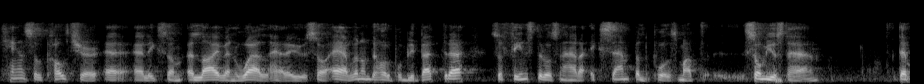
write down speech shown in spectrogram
cancel culture är, är, liksom alive and well här i USA. Även om det håller på att bli bättre så finns det då sådana här exempel på som, att, som just det här. Där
